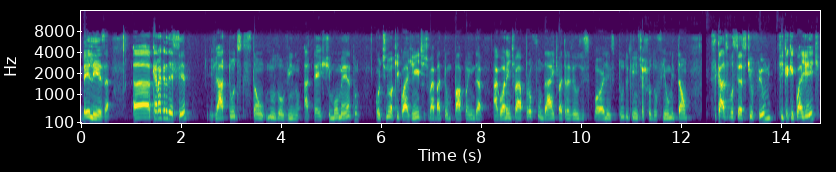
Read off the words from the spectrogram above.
Beleza. Uh, quero agradecer já a todos que estão nos ouvindo até este momento. Continua aqui com a gente, a gente vai bater um papo ainda. Agora a gente vai aprofundar, a gente vai trazer os spoilers, tudo que a gente achou do filme. Então, se caso você assistiu o filme, fica aqui com a gente.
